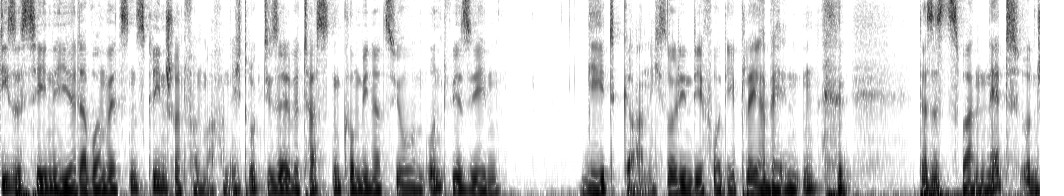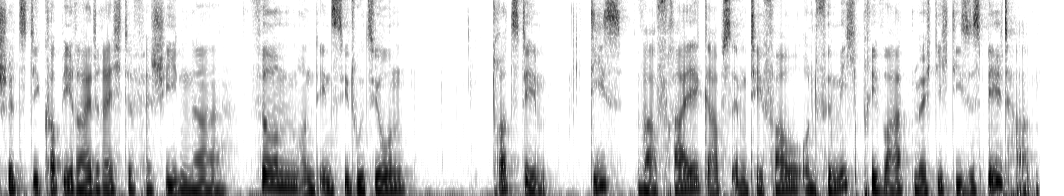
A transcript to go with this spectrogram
diese Szene hier, da wollen wir jetzt einen Screenshot von machen. Ich drücke dieselbe Tastenkombination und wir sehen, geht gar nicht. Soll den DVD-Player beenden. Das ist zwar nett und schützt die Copyright-Rechte verschiedener Firmen und Institutionen, trotzdem dies war frei, gab es im TV und für mich privat möchte ich dieses Bild haben.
